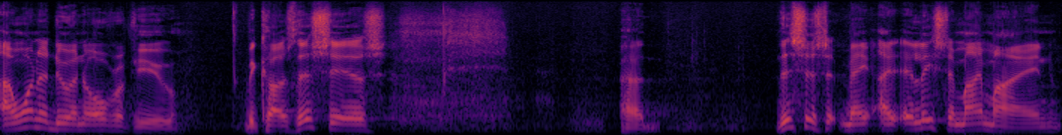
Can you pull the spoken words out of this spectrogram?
I want to do an overview because this is, uh, this is, at least in my mind,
